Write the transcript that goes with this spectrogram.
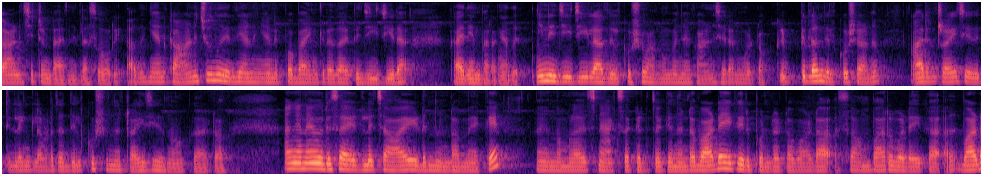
കാണിച്ചിട്ടുണ്ടായിരുന്നില്ല സോറി അത് ഞാൻ കാണിച്ചു എന്ന് കരുതിയാണ് ഞാനിപ്പോൾ ഭയങ്കരതായിട്ട് ജിജിയുടെ കാര്യം പറഞ്ഞത്. ഇനി ജിജിയിൽ ആ ദിൽഖുഷ് വാങ്ങുമ്പോൾ ഞാൻ കാണിച്ചു തരാം കേട്ടോ. കിട്ടില്ല ദിൽഖുഷാണ്. ആരും ട്രൈ ചെയ്തിട്ടില്ലെങ്കിൽ അവിടുത്തെ ദിൽഖുഷ് ഒന്ന് ട്രൈ ചെയ്ത് നോക്കുക കേട്ടോ. അങ്ങനെ ഒരു സൈഡിൽ ചായ ഇടുന്നുണ്ട് അമ്മയൊക്കെ. നമ്മൾ സ്നാക്സ് ഒക്കെ എടുത്ത് വെക്കുന്നുണ്ട്. വടയൊക്കെ ഇരിപ്പുണ്ട് കേട്ടോ. വട സാമ്പാർ വടയൊക്കെ. വട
